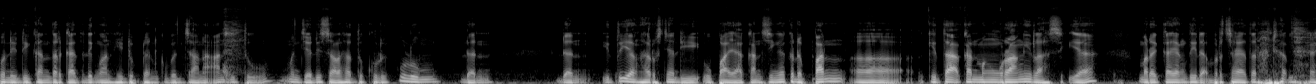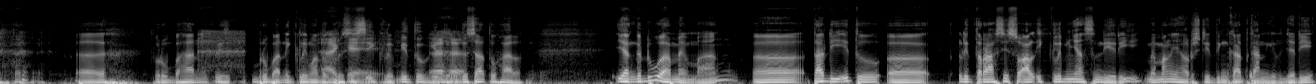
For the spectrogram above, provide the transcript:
pendidikan terkait lingkungan hidup dan kebencanaan itu menjadi salah satu kurikulum dan dan itu yang harusnya diupayakan sehingga ke depan uh, kita akan mengurangi lah ya mereka yang tidak percaya terhadap uh, perubahan perubahan iklim atau krisis okay. iklim itu gitu. Itu satu hal. Yang kedua memang uh, tadi itu uh, literasi soal iklimnya sendiri memang yang harus ditingkatkan gitu. Jadi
